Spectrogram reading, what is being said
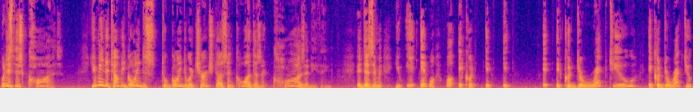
What does this cause? You mean to tell me going to, going to a church doesn't well, it doesn't cause anything. It doesn't you it, it well well it could it it it it could direct you it could direct you,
